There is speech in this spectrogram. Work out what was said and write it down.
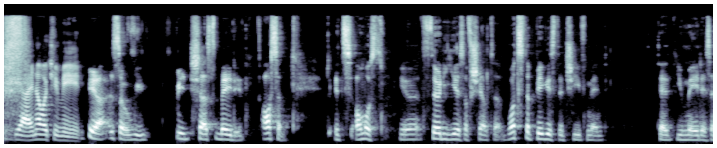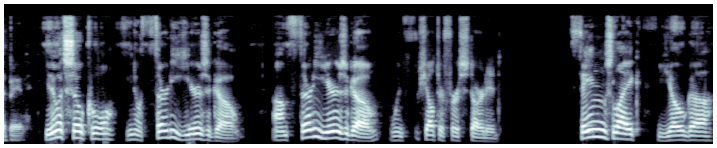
yeah, I know what you mean. Yeah, so we we just made it. Awesome. It's almost you know, 30 years of shelter. What's the biggest achievement that you made as a band? You know what's so cool? You know, 30 years ago, um, 30 years ago, when Shelter first started, things like yoga,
